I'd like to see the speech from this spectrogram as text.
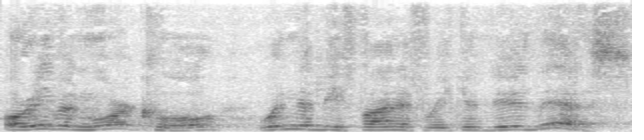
Or even more cool, wouldn't it be fun if we could do this?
